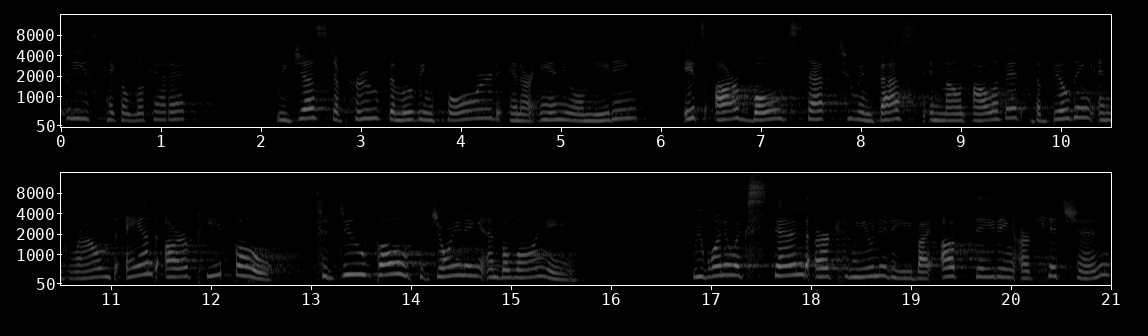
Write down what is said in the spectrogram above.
Please take a look at it. We just approved the moving forward in our annual meeting. It's our bold step to invest in Mount Olivet, the building and grounds, and our people to do both joining and belonging. We want to extend our community by updating our kitchen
